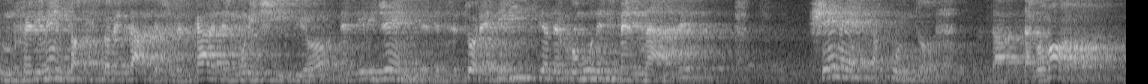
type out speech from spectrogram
un ferimento a pistolettate sulle scale del municipio del dirigente del settore edilizia del comune di Besnate. Scene appunto da, da Gomorra,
